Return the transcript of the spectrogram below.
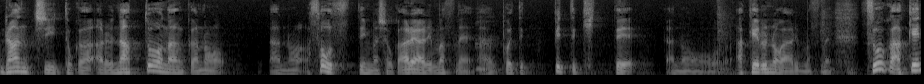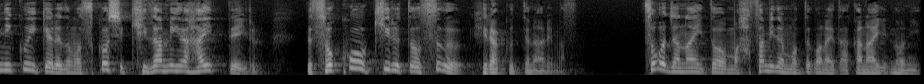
ランチとかある納豆なんかのあのソースって言いましょうか。あれありますね。こうやってピッて切ってあの開けるのがありますね。すごく開けにくいけれども少し刻みが入っている。でそこを切るとすぐ開くっていうのはあります。そうじゃないともうハサミで持ってこないと開かないのに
